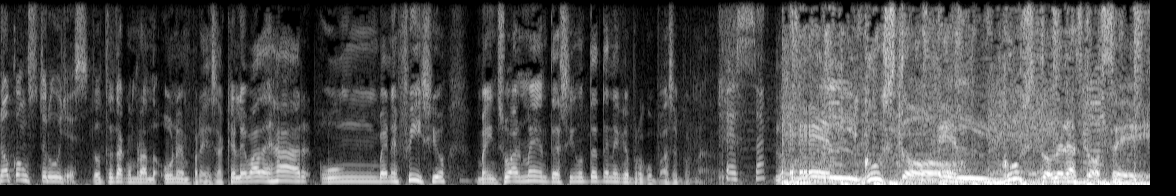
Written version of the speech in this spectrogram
no construyes. Usted está comprando una empresa que le va a dejar un beneficio mensualmente sin usted tener que preocuparse por nada. Exacto. El gusto, el gusto de las 12.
